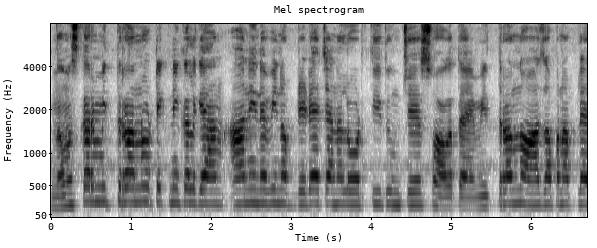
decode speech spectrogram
नमस्कार मित्रांनो टेक्निकल ज्ञान आणि नवीन अपडेट या चॅनलवरती तुमचे स्वागत आहे. मित्रांनो आज आपण आपल्या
